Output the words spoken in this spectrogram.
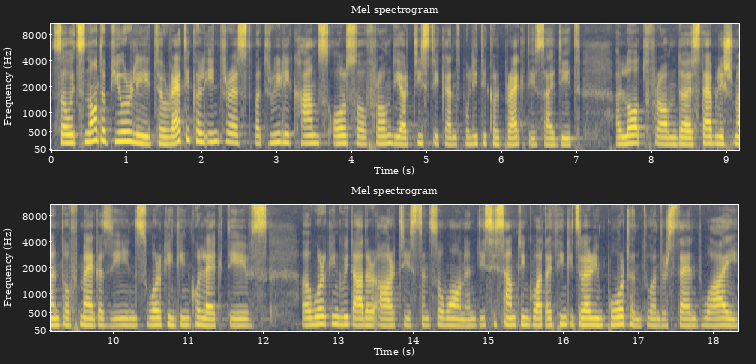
So it's not a purely theoretical interest, but really comes also from the artistic and political practice I did a lot from the establishment of magazines, working in collectives, uh, working with other artists and so on. And this is something what I think it's very important to understand why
